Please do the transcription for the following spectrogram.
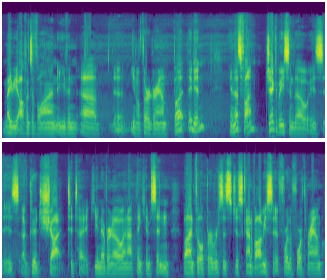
maybe offensive line, even uh, uh, you know third round, but they didn't, and that's fine. Jacob Eason though is is a good shot to take. You never know, and I think him sitting behind Philip Rivers is just kind of obvious for the fourth round.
